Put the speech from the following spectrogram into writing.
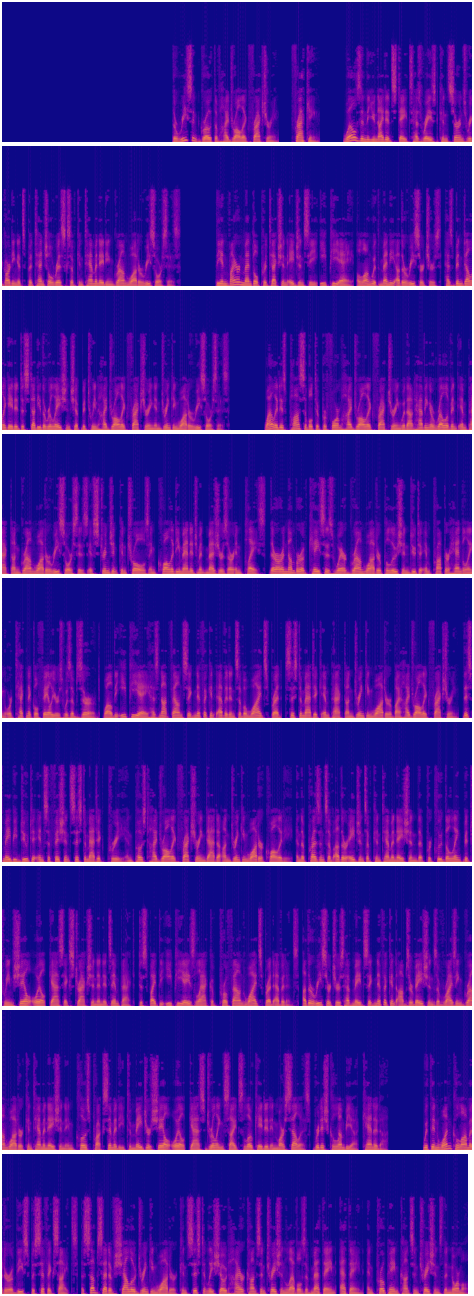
The recent growth of hydraulic fracturing fracking wells in the United States has raised concerns regarding its potential risks of contaminating groundwater resources. The Environmental Protection Agency EPA, along with many other researchers, has been delegated to study the relationship between hydraulic fracturing and drinking water resources. While it is possible to perform hydraulic fracturing without having a relevant impact on groundwater resources if stringent controls and quality management measures are in place, there are a number of cases where groundwater pollution due to improper handling or technical failures was observed. While the EPA has not found significant evidence of a widespread, systematic impact on drinking water by hydraulic fracturing, this may be due to insufficient systematic pre- and post-hydraulic fracturing data on drinking water quality, and the presence of other agents of contamination that preclude the link between shale oil gas extraction and its impact. Despite the EPA's lack of profound widespread evidence, other researchers have made significant observations of rising groundwater contamination in close proximity to major shale oil gas drilling sites located in Marcellus, British Columbia, Canada. Within one kilometre of these specific sites, a subset of shallow drinking water consistently showed higher concentration levels of methane, ethane, and propane concentrations than normal.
